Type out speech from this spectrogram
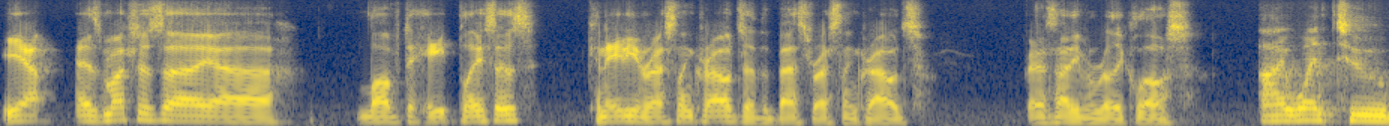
Yeah, as much as I uh love to hate places, Canadian wrestling crowds are the best wrestling crowds. It's not even really close. I went to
